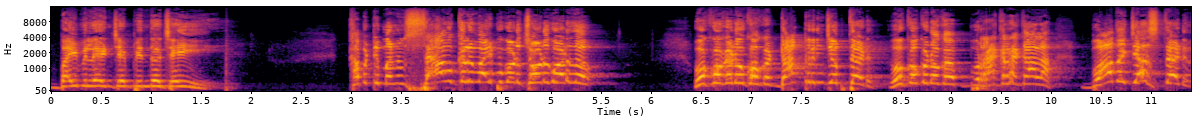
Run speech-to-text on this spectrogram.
బైబిల్ ఏం చెప్పిందో చెయ్యి. కాబట్టి మనం సేవకుల వైపు కూడా చూడకూడదు. ఒక్కొక్కడు ఒక్కొక్క డాక్టర్ని చెప్తాడు ఒక్కొక్కడు ఒక రకరకాల బోధ చేస్తాడు.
